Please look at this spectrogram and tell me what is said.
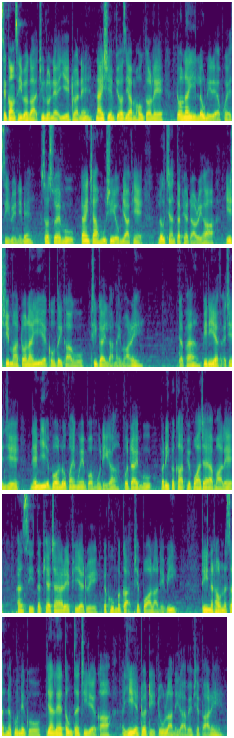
စစ်ကောင်စီဘက်ကကျူးလွန်တဲ့အရေးအတွက်နဲ့နှိုင်းရှင်ပြောစရာမဟုတ်တော့လဲတော်လှန်ရေးလုပ်နေတဲ့အဖွဲ့အစည်းတွေနေနဲ့ဆွတ်ဆွဲမှုတိုင်ကြားမှုရှိုံများဖြင့်လောက်ကျန်တက်ဖြတ်တာတွေဟာရေရှည်မှာတော်လှန်ရေးရဲ့ဂုဏ်သိက္ခာကိုထိခိုက်လာနိုင်ပါတယ်။တပံ PDF အချင်းချင်းနယ်မြေအပေါ်လုတ်ပိုင်ခွင့်ပေါ်မူတွေကပေါ်တိုက်မှုပရိပခပြပွားကြရမှာလဲဖန်စီတက်ဖြတ်ကြရတဲ့ဖြစ်ရပ်တွေတခုမကဖြစ်ပွားလာနေပြီးဒီ2022ခုနှစ်ကိုပြန်လည်သုံးသပ်ကြည့်တဲ့အခါအရေးအတွက်တွေတိုးလာနေတာပဲဖြစ်ပါတယ်။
